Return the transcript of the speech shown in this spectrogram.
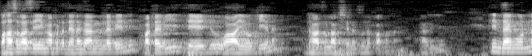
පහස වශයෙන් අපට දැනගන්න ලැබෙන්නේ පඨවි, තේජෝ, වායෝ කියන ධාතු ලක්ෂණ තුන පමණයි. හරිය. ඉතින් දැන් ඔන්න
